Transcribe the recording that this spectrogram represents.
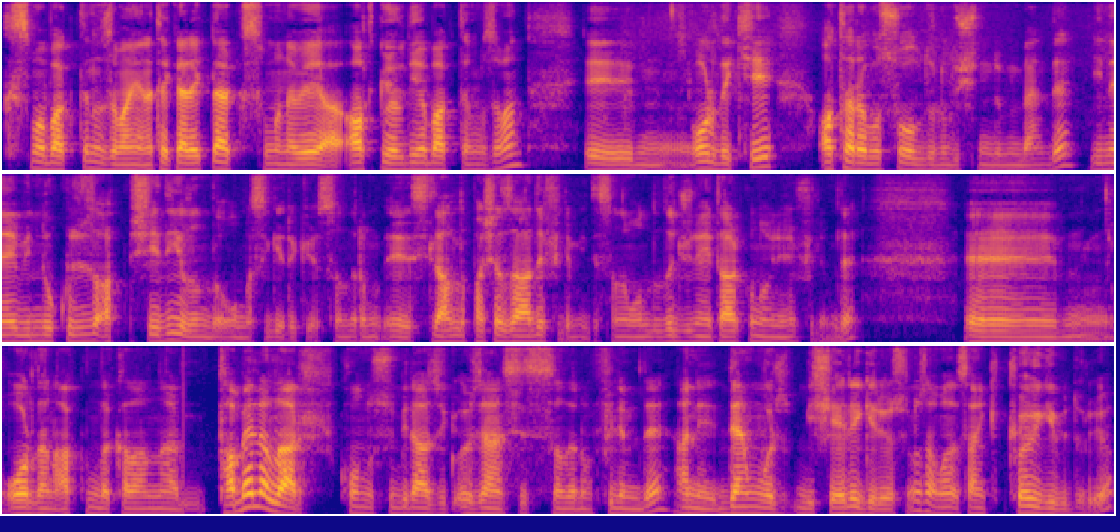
kısma baktığınız zaman yani tekerlekler kısmına veya alt gövdeye baktığımız zaman e, oradaki at arabası olduğunu düşündüm ben de. Yine 1967 yılında olması gerekiyor sanırım. E, Silahlı Paşazade filmiydi sanırım. Onda da Cüneyt Arkın oynuyor filmde. Ee, oradan aklımda kalanlar. Tabelalar konusu birazcık özensiz sanırım filmde. Hani Denver bir şehre giriyorsunuz ama sanki köy gibi duruyor.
